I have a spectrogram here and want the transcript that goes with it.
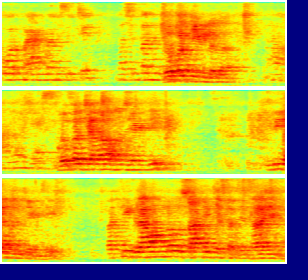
ఫోర్ హ్యాండ్ బ్యాగ్స్ ఇచ్చి మా సిబ్బంది లోకల్ టీవీలలో అనౌన్స్ చేస్తాం. లోకల్ ఛానల్ అనౌన్స్ చేయండి ఇది అనౌన్స్ చేయండి ప్రతి గ్రామంలో సార్టింగ్ చేస్తారు ఇది సహజంగా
